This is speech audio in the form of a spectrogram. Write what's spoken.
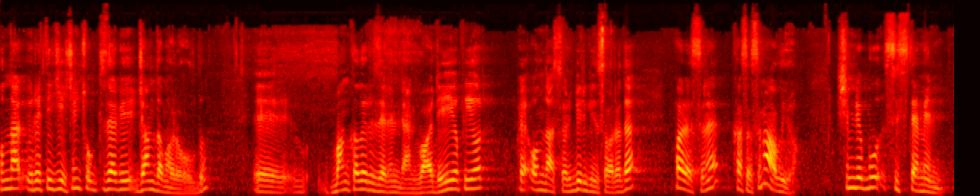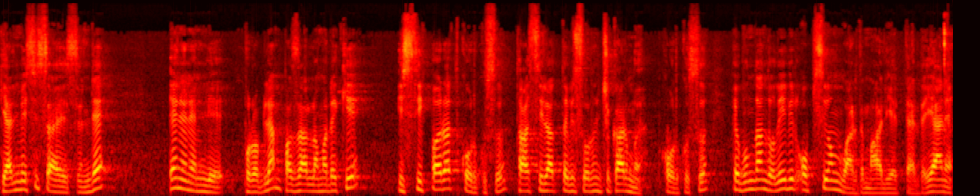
bunlar üretici için çok güzel bir can damarı oldu. E, bankalar üzerinden vadeyi yapıyor ve ondan sonra bir gün sonra da parasını kasasına alıyor. Şimdi bu sistemin gelmesi sayesinde en önemli problem pazarlamadaki istihbarat korkusu, tahsilatta bir sorun çıkar mı korkusu ve bundan dolayı bir opsiyon vardı maliyetlerde. Yani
